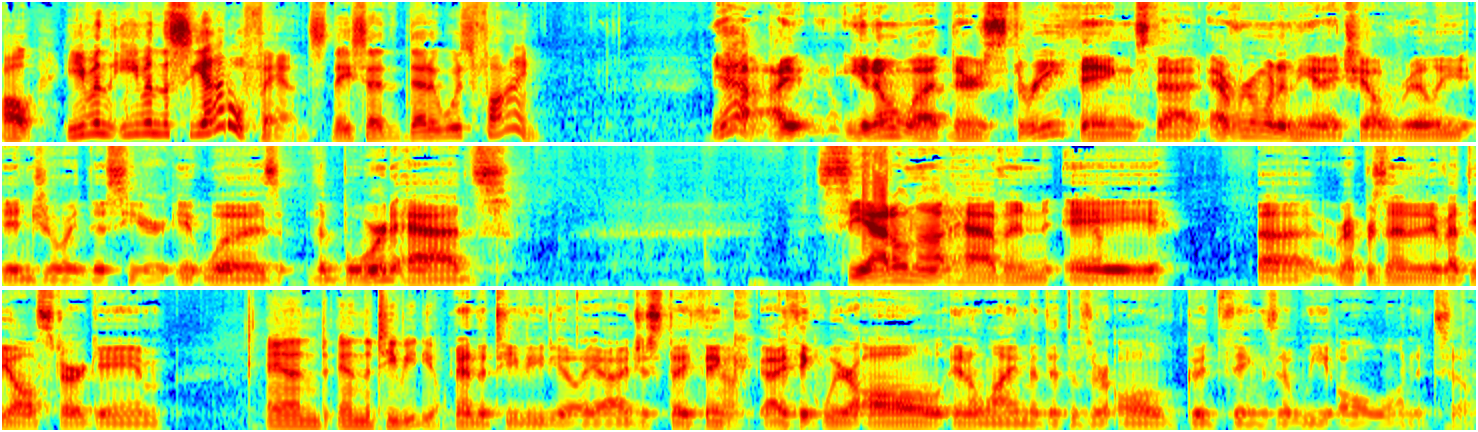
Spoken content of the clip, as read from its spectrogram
All even even the Seattle fans, they said that it was fine. Yeah, I you know what? There's three things that everyone in the NHL really enjoyed this year. It was the board ads, Seattle not having a uh, representative at the All Star game, And and the TV deal. and the TV deal. Yeah, I just I think I think we're all in alignment that those are all good things that we all wanted. So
